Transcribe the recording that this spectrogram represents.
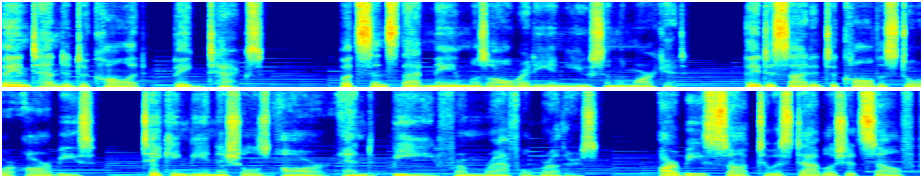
They intended to call it Big Tex but since that name was already in use in the market, they decided to call the store Arby's, taking the initials R and B from Raffel Brothers. Arby's sought to establish itself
